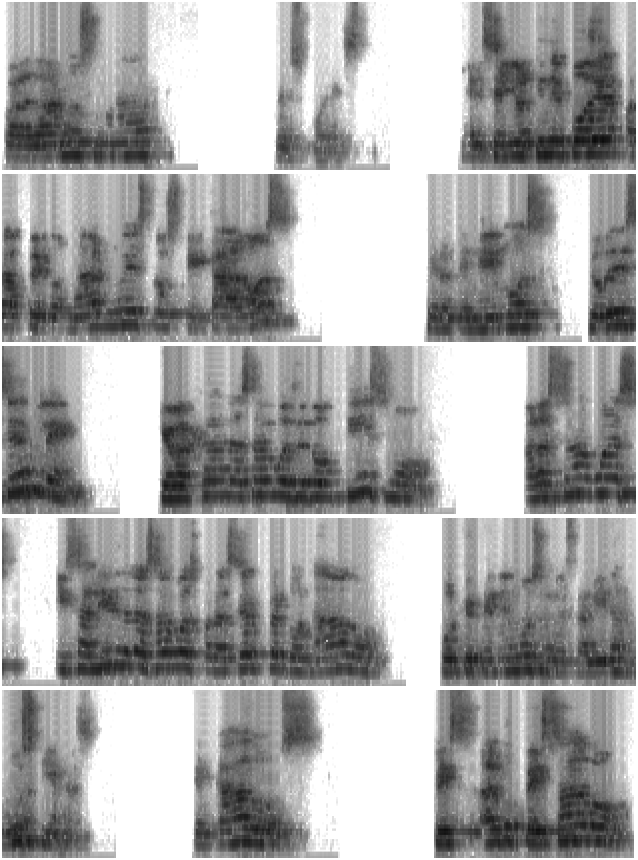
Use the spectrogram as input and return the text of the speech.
para darnos una respuesta. El Señor tiene el poder para perdonar nuestros pecados, pero tenemos que obedecerle, que bajar las aguas del bautismo, a las aguas y salir de las aguas para ser perdonado, porque tenemos en nuestra vida angustias, pecados, es algo pesado.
